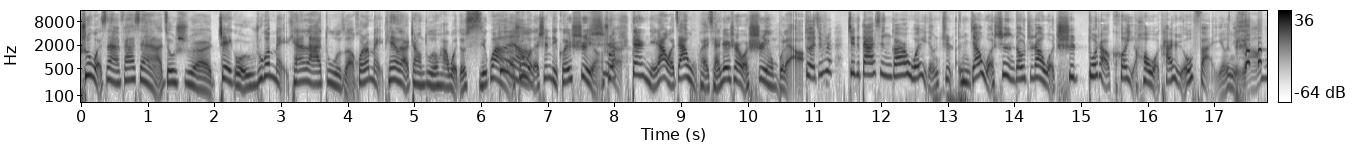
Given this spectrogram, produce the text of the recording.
说。我现在发现啊，就是这个，我如果每天拉肚子或者每天有点胀肚的话，我就习惯了。说我的身体可以适应。说，但是你让我加五块钱这事儿，我适应不了。对，就是这个大杏干，我已经知，你知道，我甚至都知道我吃多少颗以后，我开始有反应，你知道吗？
